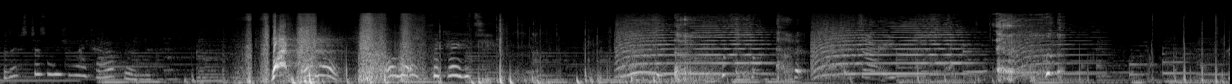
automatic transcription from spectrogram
But this doesn't usually happen. What? Oh no! Oh no, it's the cage! Sorry. I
